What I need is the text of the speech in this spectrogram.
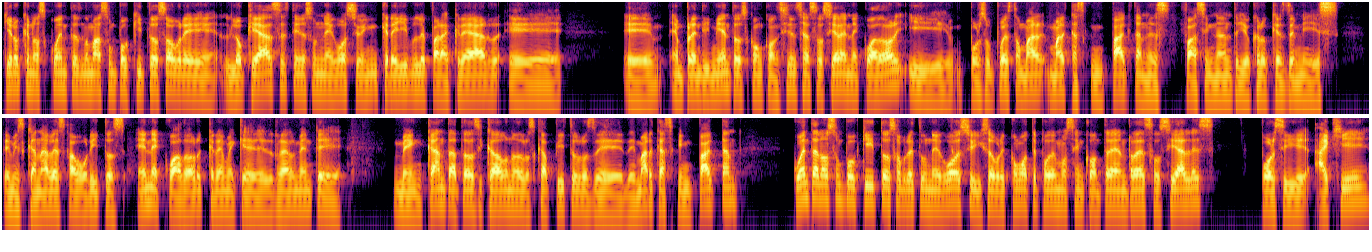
quiero que nos cuentes nomás un poquito sobre lo que haces. Tienes un negocio increíble para crear eh, eh, emprendimientos con conciencia social en Ecuador y por supuesto marcas que impactan. Es fascinante, yo creo que es de mis, de mis canales favoritos en Ecuador. Créeme que realmente me encanta todos y cada uno de los capítulos de, de marcas que impactan. Cuéntanos un poquito sobre tu negocio y sobre cómo te podemos encontrar en redes sociales, por si aquí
